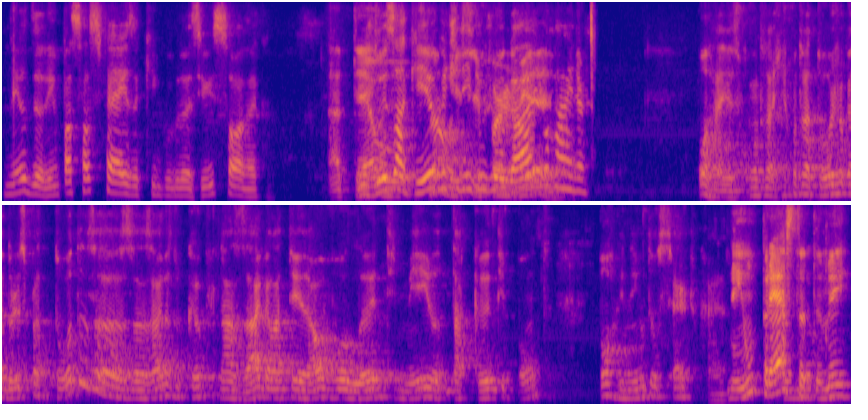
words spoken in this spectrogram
meu Deus, vem passar as férias aqui no Brasil e só, né, cara? Até Os dois o... zagueiros que tinha que jogar ver... e o Rainer. Porra, eles contra... a gente contratou jogadores para todas as, as, áreas do campo, na zaga, lateral, volante, meio, atacante e ponta. Porra, e nenhum deu certo, cara. Nenhum presta também.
